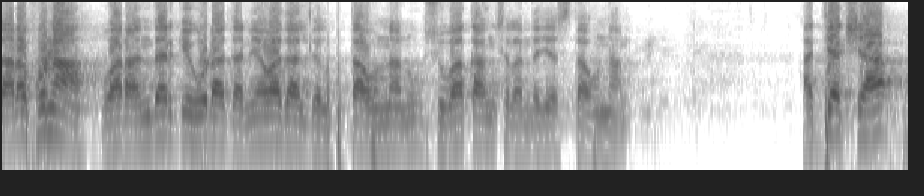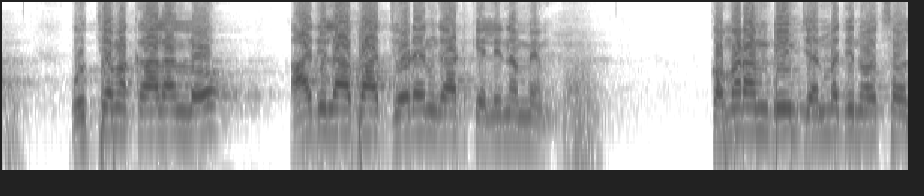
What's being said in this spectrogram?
తరఫున వారందరికీ కూడా ధన్యవాదాలు తెలుపుతా ఉన్నాను శుభాకాంక్షలు అందజేస్తూ ఉన్నాను. అధ్యక్ష ఉద్యమ కాలంలో ఆదిలాబాద్ జోడెన్ ఘాట్కి వెళ్ళినాం మేము కొమరం భీం జన్మదినోత్సవ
